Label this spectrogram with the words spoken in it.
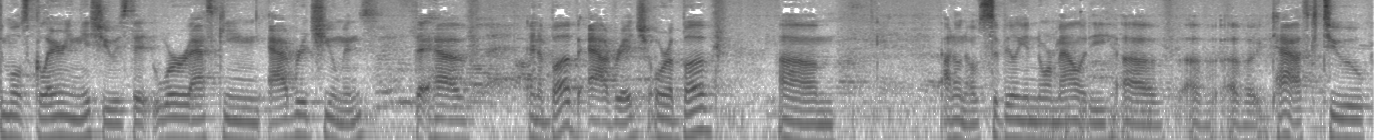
the most glaring issue is that we're asking average humans that have an above average or above, um, I don't know, civilian normality of, of, of a task to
